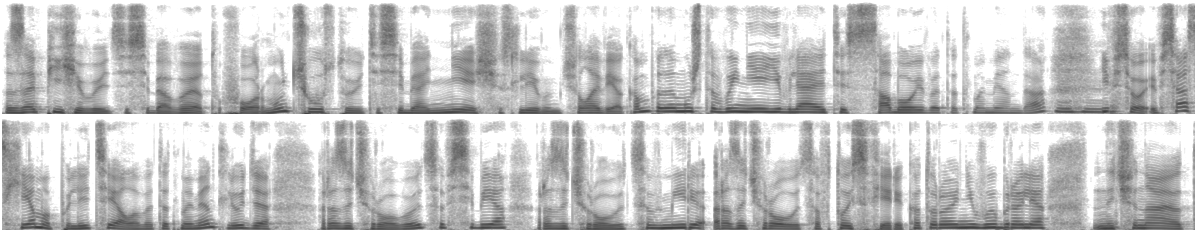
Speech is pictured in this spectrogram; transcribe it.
запихиваете себя в эту форму, чувствуете себя несчастливым человеком, потому что вы не являетесь собой в этот момент, да, угу. и все, и вся схема полетела. В этот момент люди разочаровываются в себе, разочаровываются в мире, разочаровываются в той сфере, которую они выбрали, начинают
